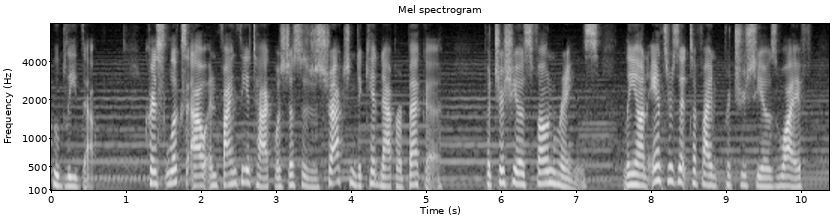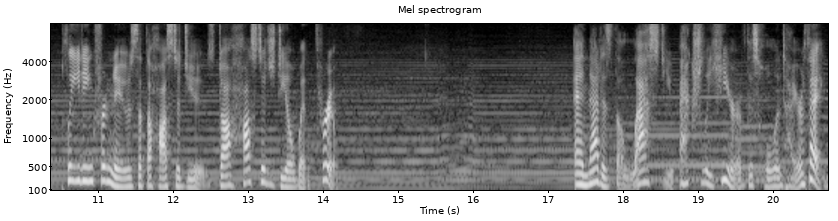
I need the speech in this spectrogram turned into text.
who bleeds out. Chris looks out and finds the attack was just a distraction to kidnap Rebecca. Patricio's phone rings. Leon answers it to find Patricio's wife pleading for news that the hostage, the hostage deal went through. And that is the last you actually hear of this whole entire thing.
